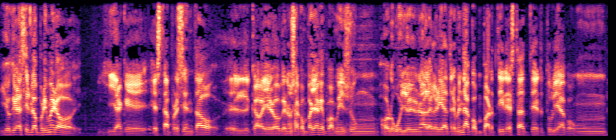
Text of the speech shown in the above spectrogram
Yo quiero decir lo primero, ya que está presentado el caballero que nos acompaña, que para mí es un orgullo y una alegría tremenda compartir esta tertulia con un,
